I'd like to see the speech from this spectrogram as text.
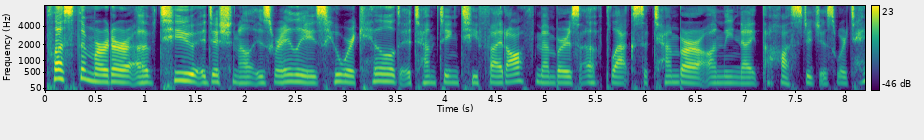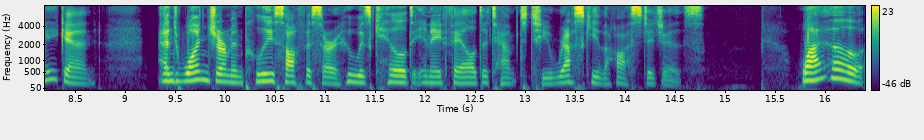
plus the murder of two additional Israelis who were killed attempting to fight off members of Black September on the night the hostages were taken, and one German police officer who was killed in a failed attempt to rescue the hostages. While,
